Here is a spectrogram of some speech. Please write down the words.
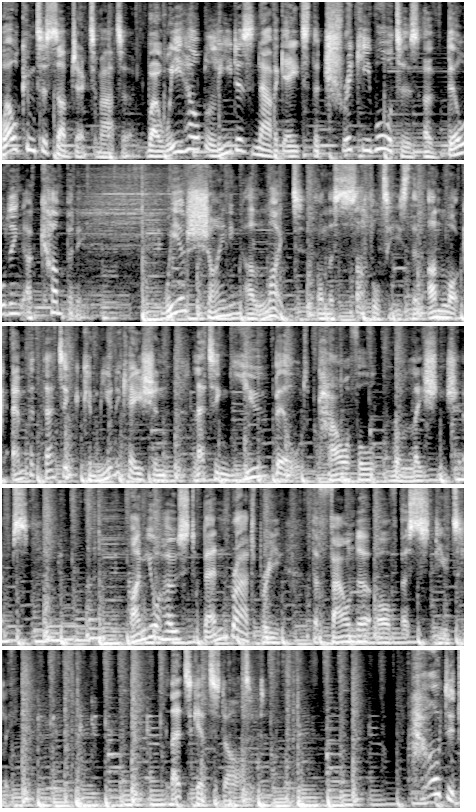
Welcome to Subject Matter, where we help leaders navigate the tricky waters of building a company. We are shining a light on the subtleties that unlock empathetic communication, letting you build powerful relationships. I'm your host, Ben Bradbury, the founder of Astutely. Let's get started. How did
